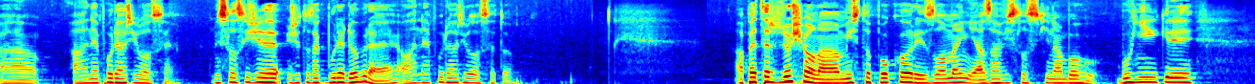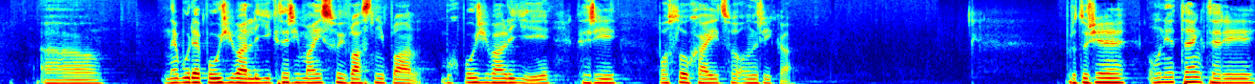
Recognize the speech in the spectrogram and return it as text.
a, ale nepodařilo se. Myslel si, že, že to tak bude dobré, ale nepodařilo se to. A Petr došel na místo pokory, zlomení a závislosti na Bohu. Bůh nikdy uh, nebude používat lidi, kteří mají svůj vlastní plán. Bůh používá lidi, kteří poslouchají, co on říká. Protože on je ten, který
